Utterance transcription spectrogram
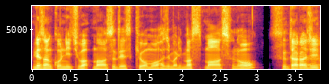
皆さんこんにちは、マースです。今日も始まります。マースのすだらじ。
